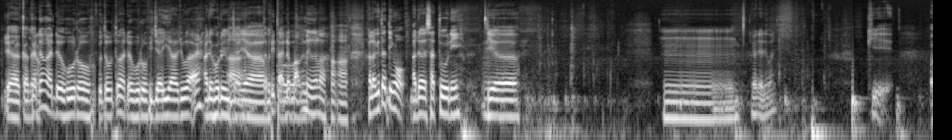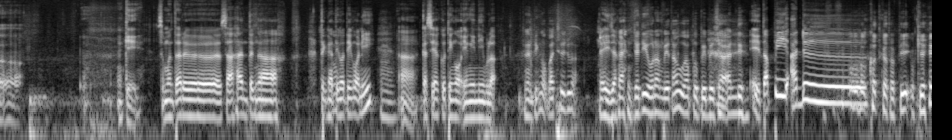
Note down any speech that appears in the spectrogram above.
Ya, kadang-kadang ada huruf betul-betul ada huruf hijayah juga eh. Ada huruf Ah, hijayah tapi tak ada betul. makna lah. Ha Kalau kita tengok ada satu ni dia hmm dia Wan? Okey. Uh, Okey. Sementara Sahan tengah tengah tengok-tengok ni, Hmm. ah kasih aku tengok yang ini pula. Jangan tengok baca juga. Eh jangan. Jadi orang boleh tahu apa perbezaan dia. Eh tapi ada Oh, kau tukar topik. Okey.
